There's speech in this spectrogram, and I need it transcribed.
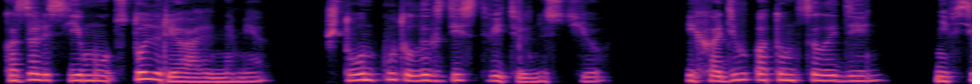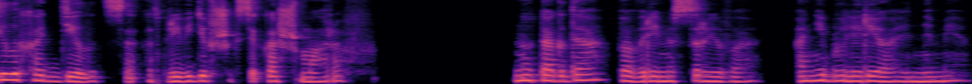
казались ему столь реальными, что он путал их с действительностью и ходил потом целый день не в силах отделаться от привидевшихся кошмаров. Но тогда, во время срыва, они были реальными.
